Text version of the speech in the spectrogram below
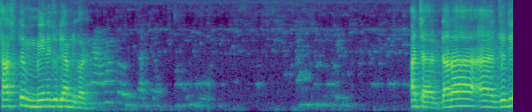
স্বাস্থ্য মেনে যদি আপনি করেন। আচ্ছা দাদা যদি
